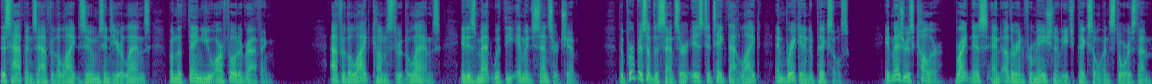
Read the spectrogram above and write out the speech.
This happens after the light zooms into your lens from the thing you are photographing. After the light comes through the lens, it is met with the image sensor chip. The purpose of the sensor is to take that light and break it into pixels. It measures color, brightness, and other information of each pixel and stores them.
